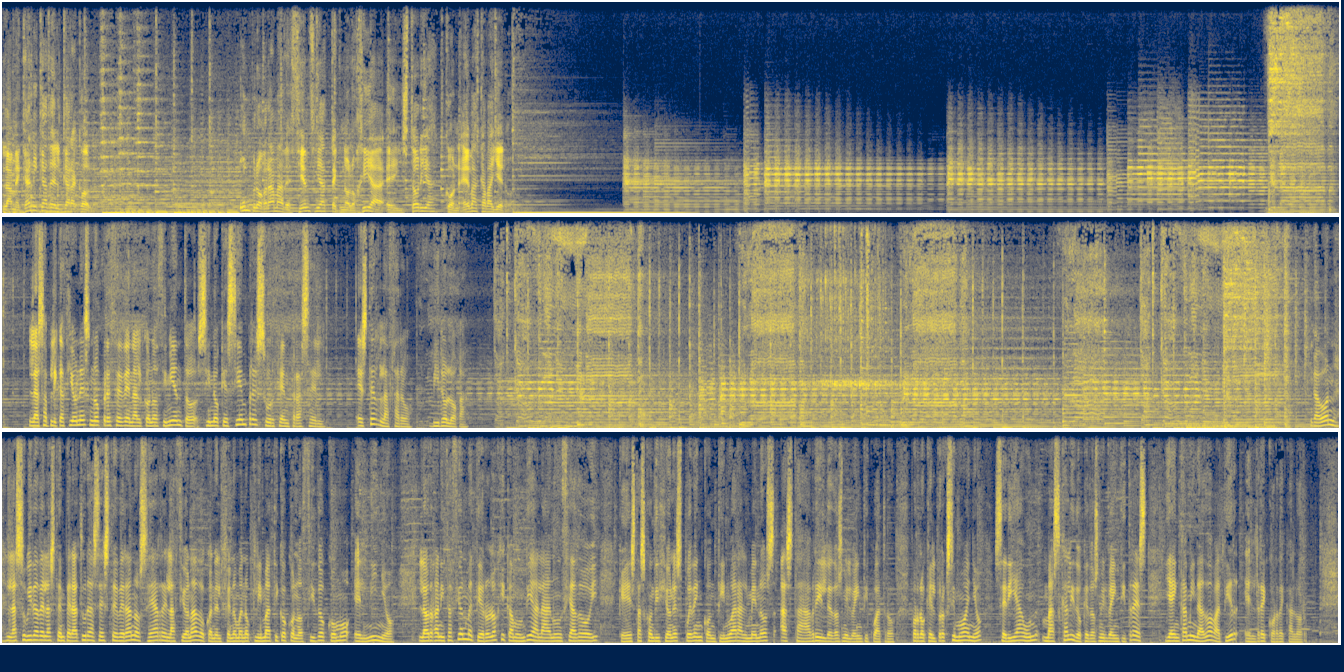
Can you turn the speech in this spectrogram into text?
La mecánica del caracol. Un programa de ciencia, tecnología e historia con Eva Caballero. Las aplicaciones no preceden al conocimiento, sino que siempre surgen tras él. Esther Lázaro, viróloga. Gabón, la subida de las temperaturas este verano se ha relacionado con el fenómeno climático conocido como el Niño. La Organización Meteorológica Mundial ha anunciado hoy que estas condiciones pueden continuar al menos hasta abril de 2024, por lo que el próximo año sería aún más cálido que 2023 y ha encaminado a batir el récord de calor.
